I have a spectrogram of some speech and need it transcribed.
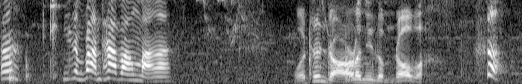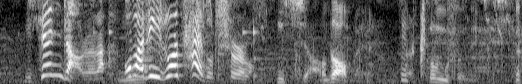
嗯，你怎么不让他帮忙啊？我真找着了，你怎么着吧？哼，你真找着了，我把这一桌菜都吃了。你想倒美，想撑死你！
